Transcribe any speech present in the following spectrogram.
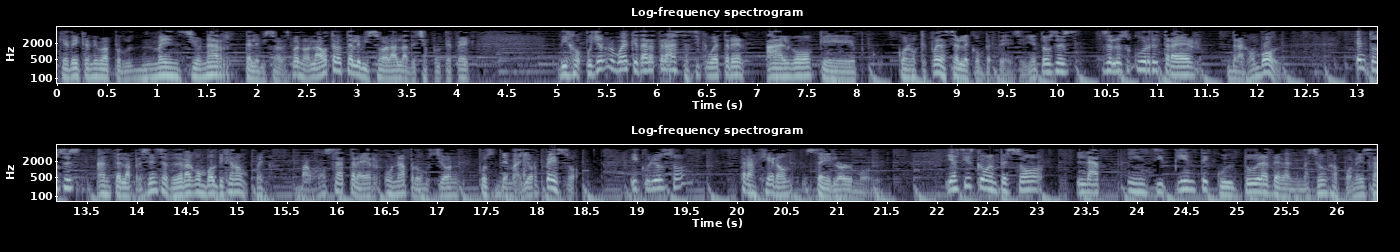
quedé que no iba a mencionar televisoras. Bueno, la otra televisora, la de Chapultepec, dijo, pues yo no me voy a quedar atrás, así que voy a traer algo que con lo que pueda hacerle competencia. Y entonces se les ocurre traer Dragon Ball. Entonces, ante la presencia de Dragon Ball, dijeron, bueno, vamos a traer una producción pues de mayor peso. Y curioso, trajeron Sailor Moon. Y así es como empezó la incipiente cultura de la animación japonesa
